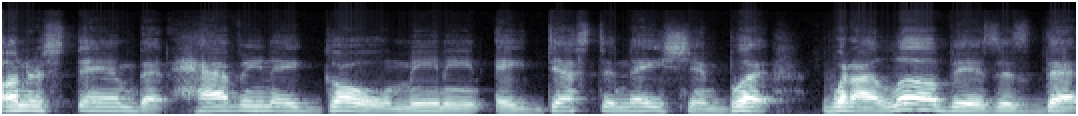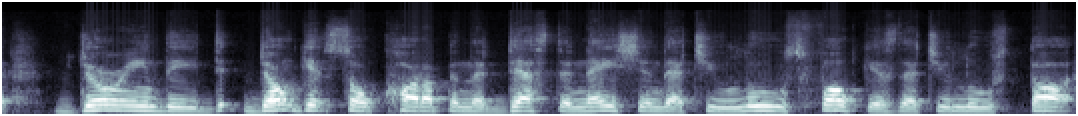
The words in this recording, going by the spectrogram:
Understand that having a goal meaning a destination but what i love is is that during the don't get so caught up in the destination that you lose focus that you lose thought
